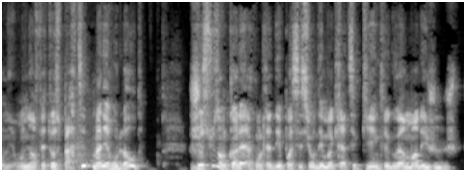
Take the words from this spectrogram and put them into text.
on, on, en fait tous partie de manière ou de l'autre. Je suis en colère contre la dépossession démocratique qui inclut le gouvernement des juges.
